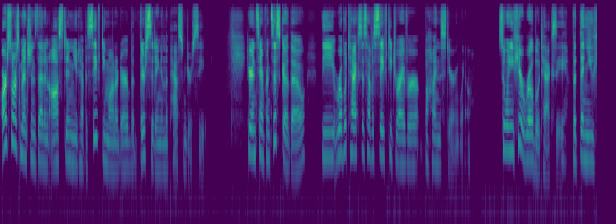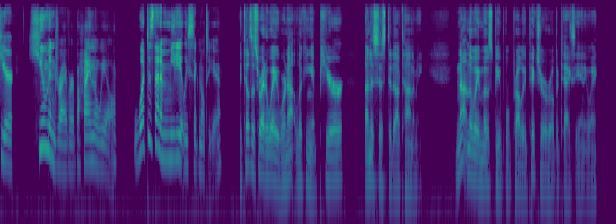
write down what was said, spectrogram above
Our source mentions that in Austin you'd have a safety monitor, but they're sitting in the passenger seat. Here in San Francisco, though, the robotaxis have a safety driver behind the steering wheel. So when you hear robotaxi, but then you hear human driver behind the wheel, what does that immediately signal to you? It tells us right away we're not looking at pure, unassisted autonomy. Not in the way most people probably picture a robotaxi anyway.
